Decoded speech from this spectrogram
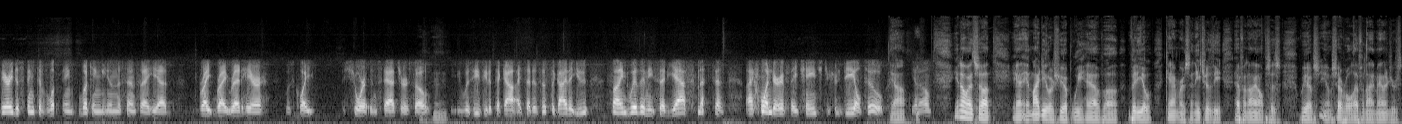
very distinctive looking looking in the sense that he had bright bright red hair was quite short in stature so it was easy to pick out. I said is this the guy that you signed with and he said yes and i said i wonder if they changed your deal too Yeah. you know You know, it's uh, in, in my dealership we have uh, video cameras in each of the F and I offices. We have you know several F and I managers,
